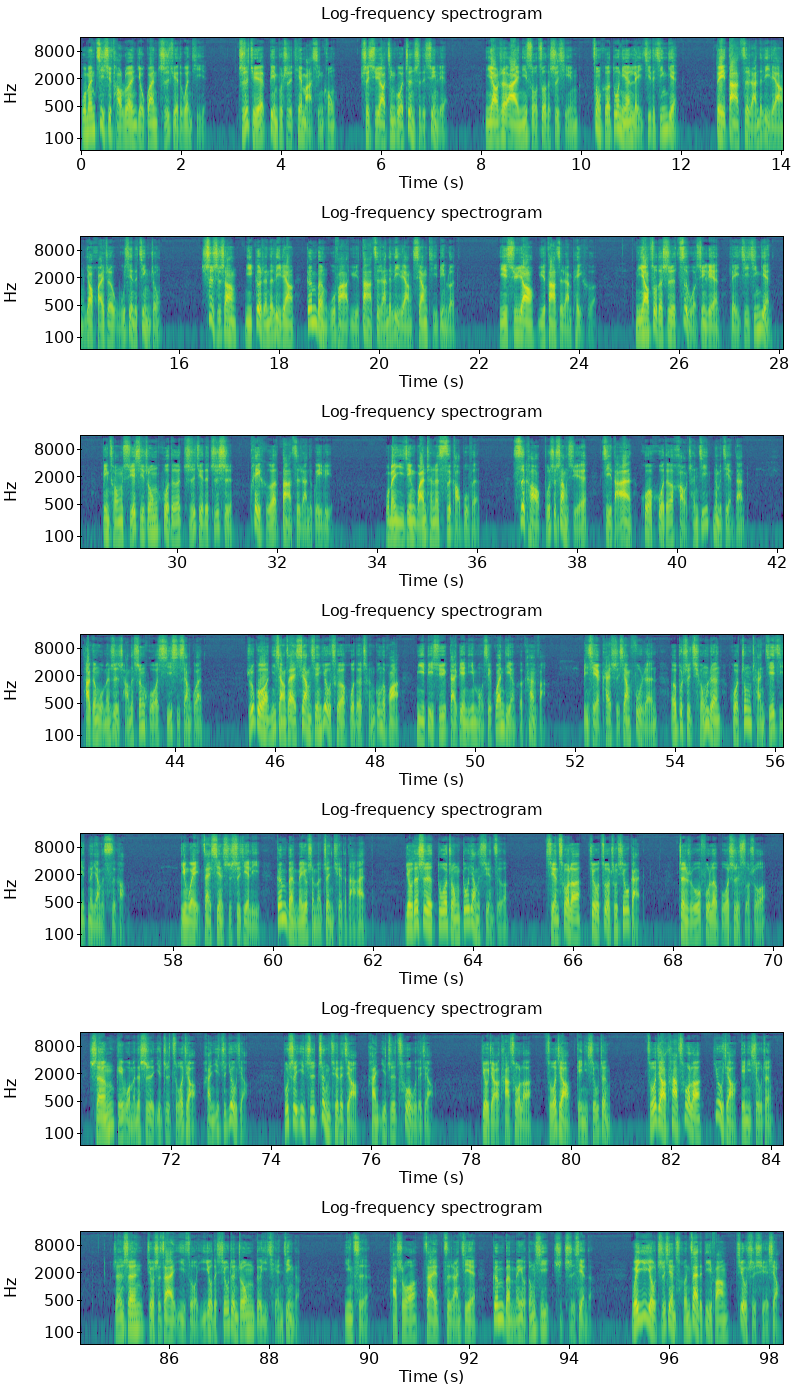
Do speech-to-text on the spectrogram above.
我们继续讨论有关直觉的问题。直觉并不是天马行空，是需要经过正式的训练。你要热爱你所做的事情，综合多年累积的经验，对大自然的力量要怀着无限的敬重。事实上，你个人的力量根本无法与大自然的力量相提并论。你需要与大自然配合。你要做的是自我训练，累积经验，并从学习中获得直觉的知识，配合大自然的规律。我们已经完成了思考部分。思考不是上学记答案或获得好成绩那么简单，它跟我们日常的生活息息相关。如果你想在象限右侧获得成功的话，你必须改变你某些观点和看法，并且开始像富人而不是穷人。或中产阶级那样的思考，因为在现实世界里根本没有什么正确的答案，有的是多种多样的选择，选错了就做出修改。正如富勒博士所说：“神给我们的是一只左脚和一只右脚，不是一只正确的脚和一只错误的脚。右脚踏错了，左脚给你修正；左脚踏错了，右脚给你修正。”人生就是在一左一右的修正中得以前进的，因此他说，在自然界根本没有东西是直线的，唯一有直线存在的地方就是学校。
